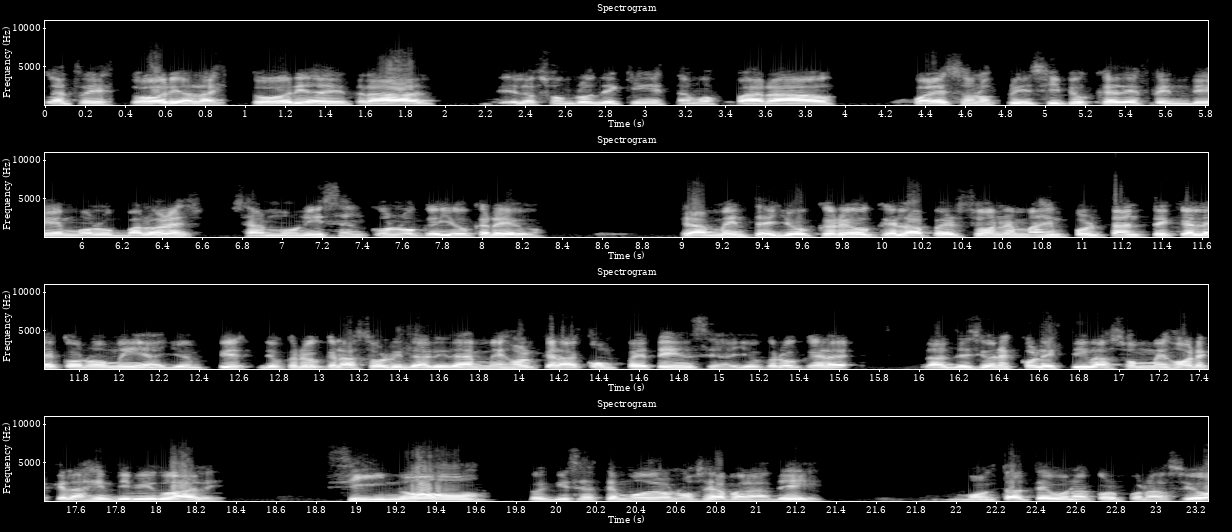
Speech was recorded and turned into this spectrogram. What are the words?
la trayectoria, la historia detrás, los hombros de quién estamos parados, cuáles son los principios que defendemos, los valores se armonizan con lo que yo creo. Realmente yo creo que la persona es más importante que la economía. Yo, creo que la solidaridad es mejor que la competencia. Yo creo que las decisiones colectivas son mejores que las individuales. Si no, pues quizás este modelo no sea para ti. Móntate una corporación,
